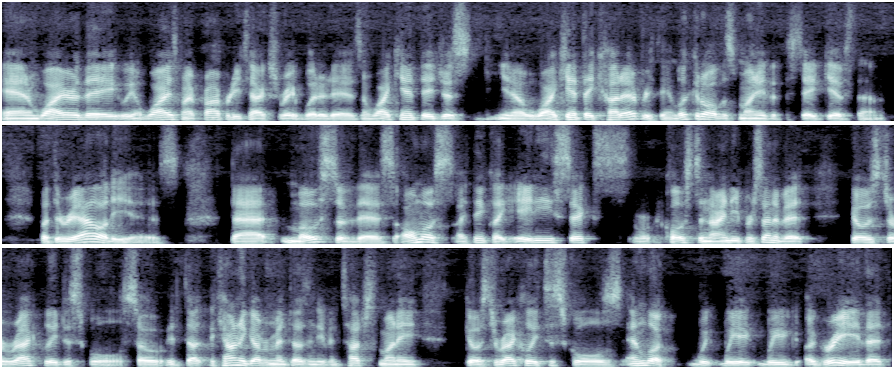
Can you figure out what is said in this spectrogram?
and why are they you know, why is my property tax rate what it is? And why can't they just you know why can't they cut everything? Look at all this money that the state gives them. But the reality is that most of this almost i think like 86 or close to 90% of it goes directly to schools. So it, the county government doesn't even touch the money goes directly to schools. And look we, we we agree that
